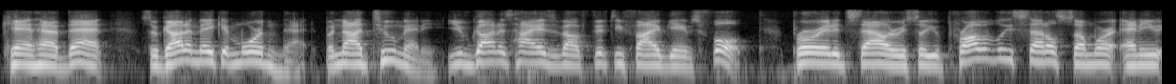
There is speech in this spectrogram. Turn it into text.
can't have that. So got to make it more than that, but not too many. You've gone as high as about 55 games full prorated salary, so you probably settle somewhere any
